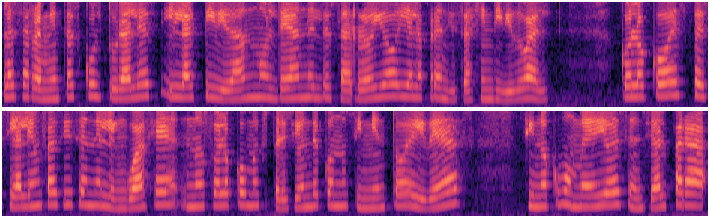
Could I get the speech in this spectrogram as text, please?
las herramientas culturales y la actividad moldean el desarrollo y el aprendizaje individual. Colocó especial énfasis en el lenguaje no solo como expresión de conocimiento e ideas, sino como medio esencial para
